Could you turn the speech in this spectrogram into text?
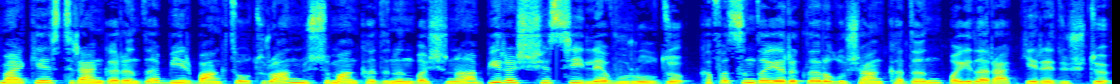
Merkez Tren Garı'nda bir bankta oturan Müslüman kadının başına bira şişesiyle vuruldu. Kafasında yarıklar oluşan kadın bayılarak yere düştü.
